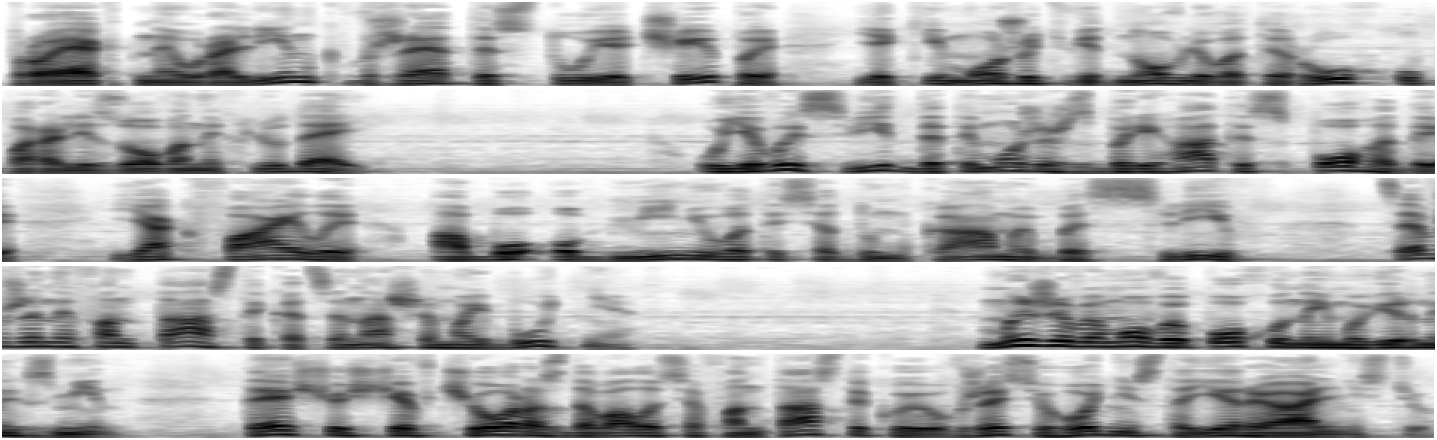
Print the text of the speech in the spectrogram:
Проект Neuralink вже тестує чипи, які можуть відновлювати рух у паралізованих людей. Уяви світ, де ти можеш зберігати спогади як файли або обмінюватися думками без слів. Це вже не фантастика, це наше майбутнє. Ми живемо в епоху неймовірних змін. Те, що ще вчора здавалося фантастикою, вже сьогодні стає реальністю.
